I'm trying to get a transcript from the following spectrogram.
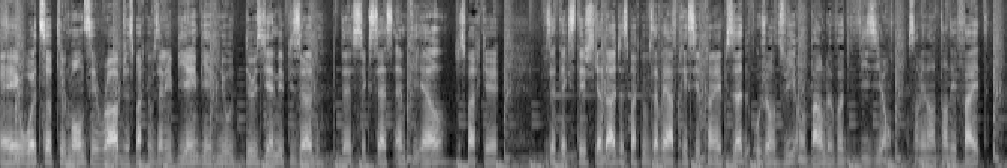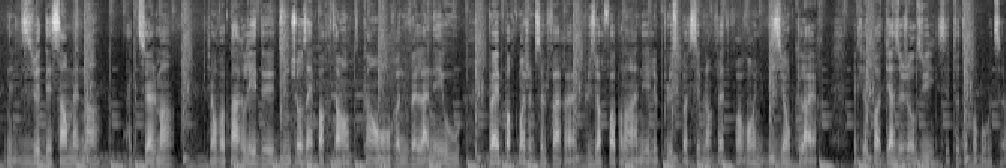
Hey, what's up tout le monde? C'est Rob. J'espère que vous allez bien. Bienvenue au deuxième épisode de Success MTL. J'espère que vous êtes excités jusqu'à date. J'espère que vous avez apprécié le premier épisode. Aujourd'hui, on parle de votre vision. On s'en vient dans le temps des fêtes. On est le 18 décembre maintenant, actuellement. Puis on va parler d'une chose importante quand on renouvelle l'année ou peu importe, moi j'aime ça le faire euh, plusieurs fois pendant l'année, le plus possible en fait, pour avoir une vision claire. Le podcast d'aujourd'hui, c'est tout à propos de ça.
